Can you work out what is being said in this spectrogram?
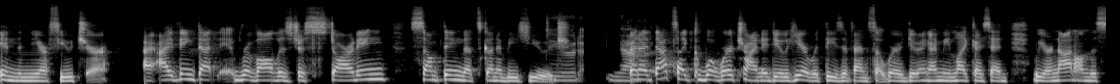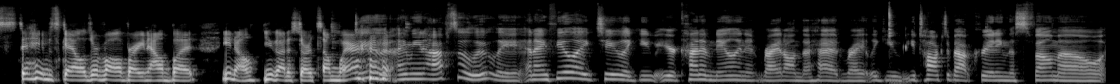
in the near future. I, I think that revolve is just starting something that's going to be huge. Dude yeah. But that's like what we're trying to do here with these events that we're doing. I mean, like I said, we are not on the same scale as Revolve right now, but you know, you got to start somewhere. Dude, I mean, absolutely. And I feel like too, like you, you're kind of nailing it right on the head, right? Like you, you talked about creating this FOMO,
